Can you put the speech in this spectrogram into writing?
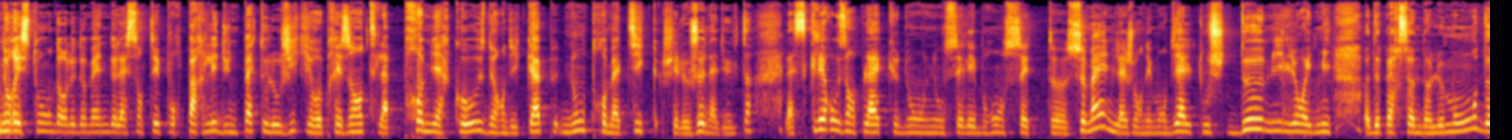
Nous restons dans le domaine de la santé pour parler d'une pathologie qui représente la première cause de handicap non traumatique chez le jeune adulte. La sclérose en plaques dont nous célébrons cette semaine, la journée mondiale, touche 2 millions et demi de personnes dans le monde.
